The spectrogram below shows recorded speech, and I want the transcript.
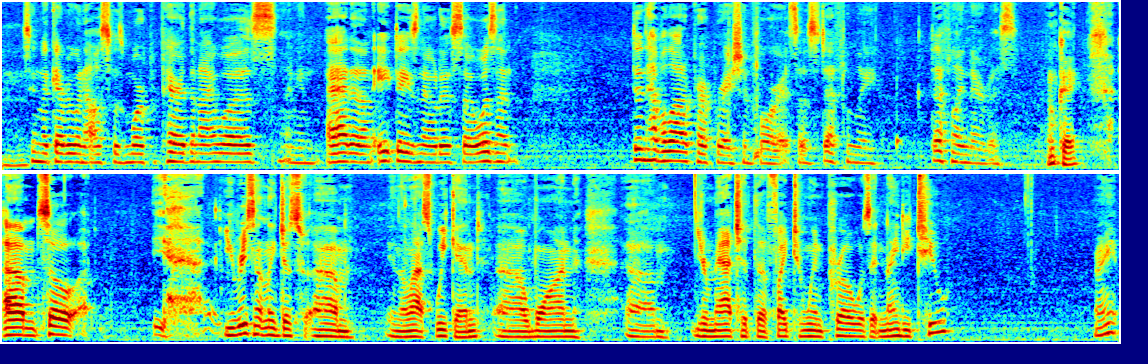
Mm-hmm. Seemed like everyone else was more prepared than I was. I mean, I had it on eight days' notice, so it wasn't didn't have a lot of preparation for it. So it's definitely definitely nervous. Okay, um, so you recently just um, in the last weekend uh, won um, your match at the Fight to Win Pro. Was it ninety two? Right.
